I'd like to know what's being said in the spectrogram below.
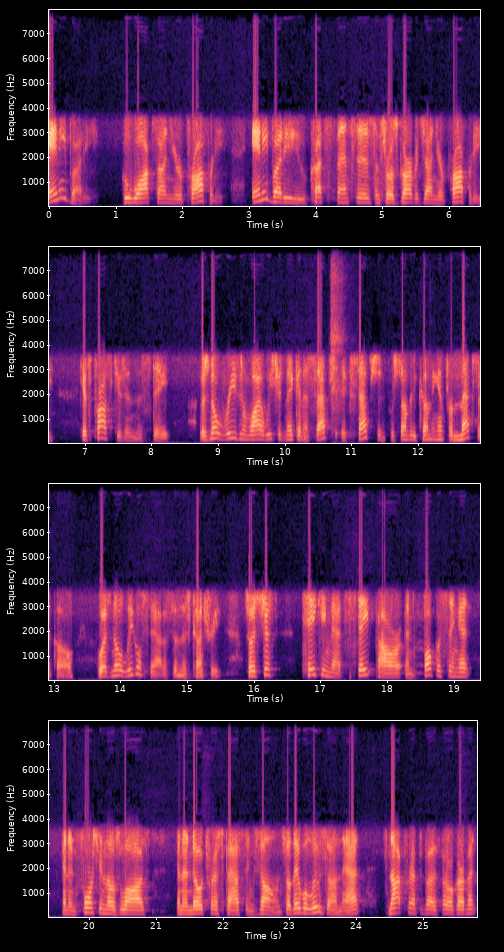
Anybody who walks on your property, anybody who cuts fences and throws garbage on your property, gets prosecuted in this state. There's no reason why we should make an exception for somebody coming in from Mexico who has no legal status in this country. So it's just taking that state power and focusing it and enforcing those laws in a no trespassing zone. So they will lose on that. It's not preempted by the federal government.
